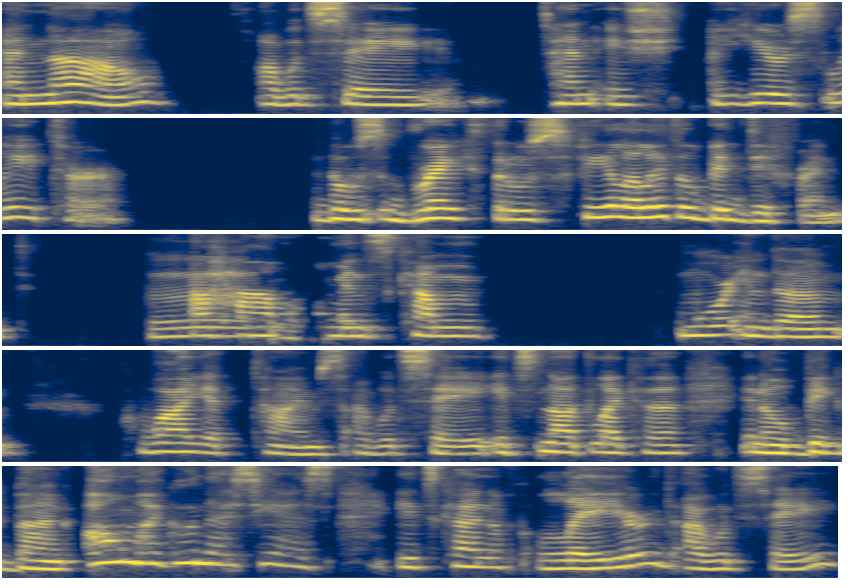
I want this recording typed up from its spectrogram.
And now, I would say, ten ish years later, those breakthroughs feel a little bit different mm. aha moments come more in the quiet times i would say it's not like a you know big bang oh my goodness yes it's kind of layered i would say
